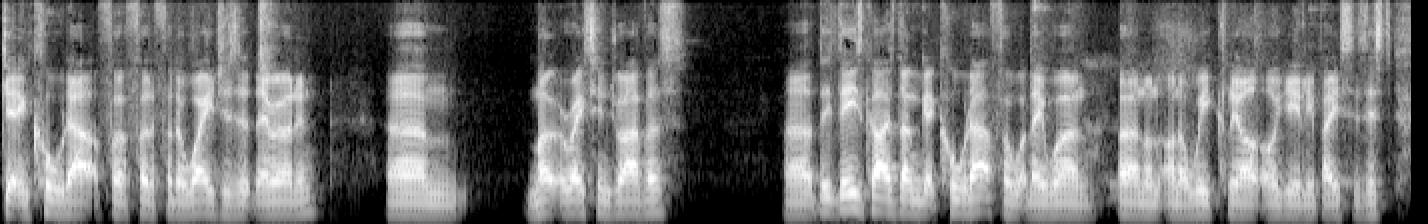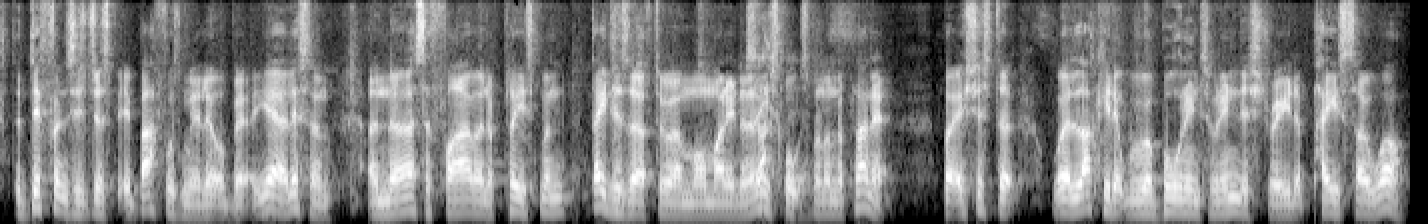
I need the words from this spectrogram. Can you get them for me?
getting called out for, for, for the wages that they're earning. Um, motor racing drivers, uh, th- these guys don't get called out for what they earn, earn on, on a weekly or, or yearly basis. It's, the difference is just, it baffles me a little bit. Yeah, listen, a nurse, a fireman, a policeman, they deserve to earn more money than any sportsman on the planet. But it's just that we're lucky that we were born into an industry that pays so well.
